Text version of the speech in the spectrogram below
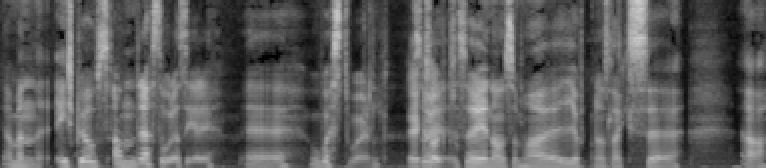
ja men HBOs andra stora serie, eh, Westworld. Exakt. Så, så är det någon som har gjort någon slags eh, ja,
